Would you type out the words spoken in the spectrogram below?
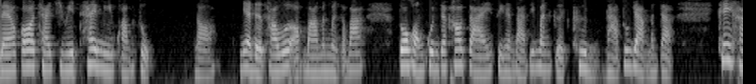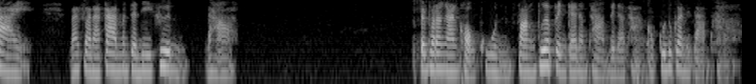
แล้วก็ใช้ชีวิตให้มีความสุขเนาะเนี่ยเดอะทาวเวอร์ออกมามันเหมือนกับว่า ตัวของคุณจะเข้าใจสิ่งต่างๆที่มันเกิดขึ้นนะคะทุกอย่างมันจะคลี่คลายนะสถานการณ์มันจะดีขึ้นนะคะ เป็นพลังงานของคุณฟังเพื่อเป็นการนำทางเป็นแนวทางขอบคุณทุกการติดตามค่ะ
